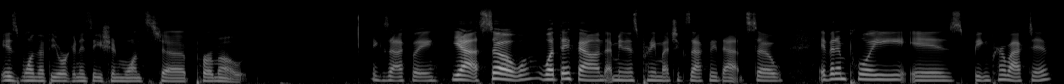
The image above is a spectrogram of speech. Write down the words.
is one that the organization wants to promote. Exactly. Yeah. So, what they found, I mean, is pretty much exactly that. So, if an employee is being proactive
